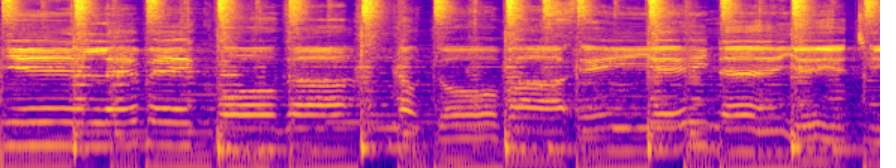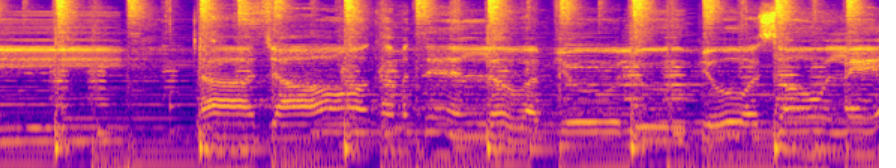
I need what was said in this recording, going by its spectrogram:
မြင်လည်းပဲခေါ်ကနောက်တော့ပါအိမ်ရိတ်နဲ့ရိတ်ကြည့်ဒါကြောင့်အခမတင်လို့အပြိုလူပြိုအစုံလေး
